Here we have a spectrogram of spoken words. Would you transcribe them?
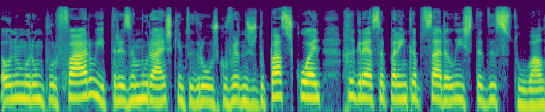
é o número um por Faro e Teresa Moraes, que integrou os governos de Passos Coelho, regressa para encabeçar a lista de Setúbal.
